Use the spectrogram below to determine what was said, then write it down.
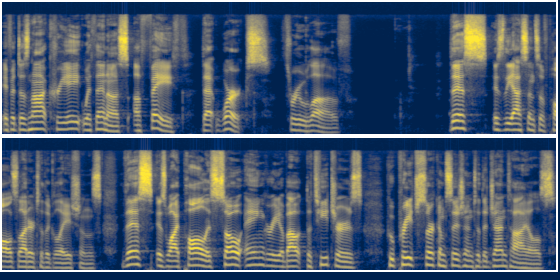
if it does not create within us a faith that works through love. This is the essence of Paul's letter to the Galatians. This is why Paul is so angry about the teachers who preach circumcision to the Gentiles.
